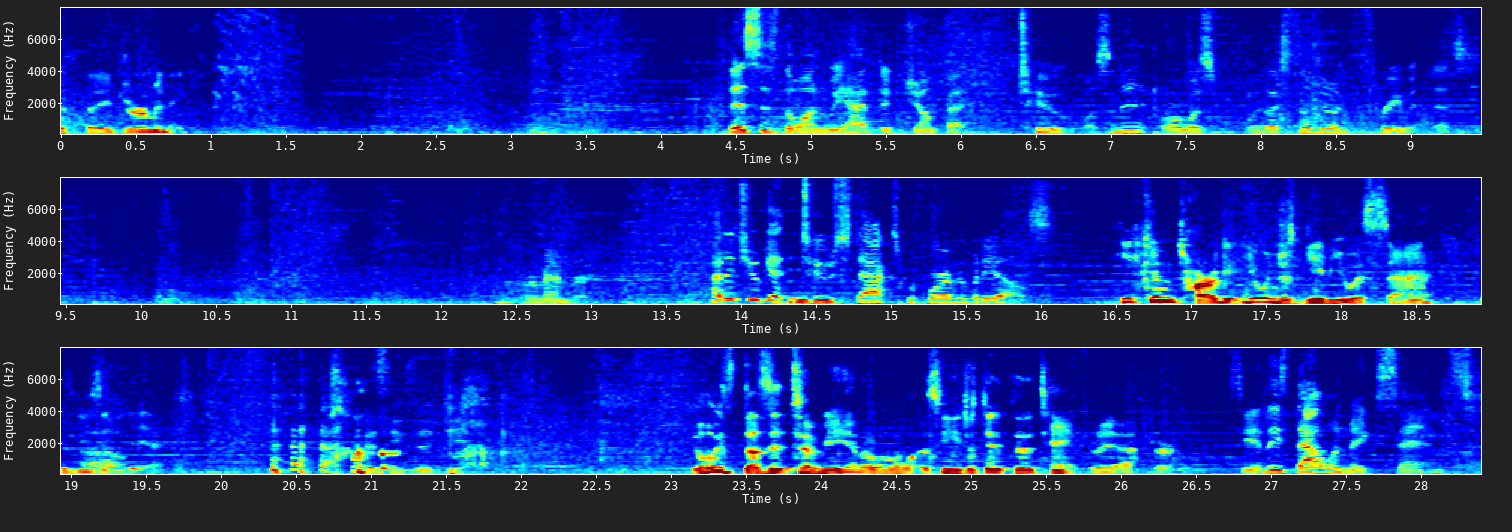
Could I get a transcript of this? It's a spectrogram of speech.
if they germinate. This is the one we had to jump at two, wasn't it? Or was was I still doing three with this? Remember. How did you get two stacks before everybody else? He can target you and just give you a stack because he's Oh, a dick. Because he's a dick. He always does it to me. I don't know what. See, he just did it to the tank right after. See, at least that one makes sense.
